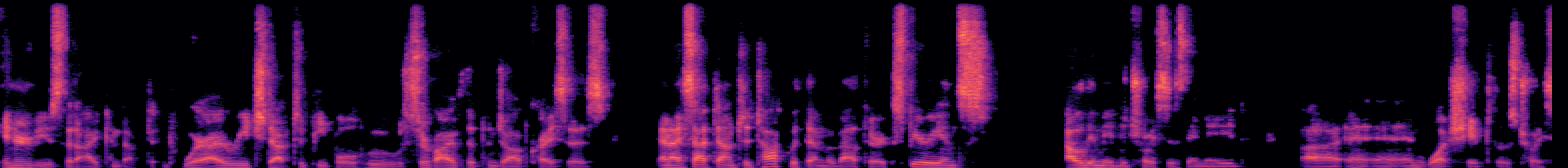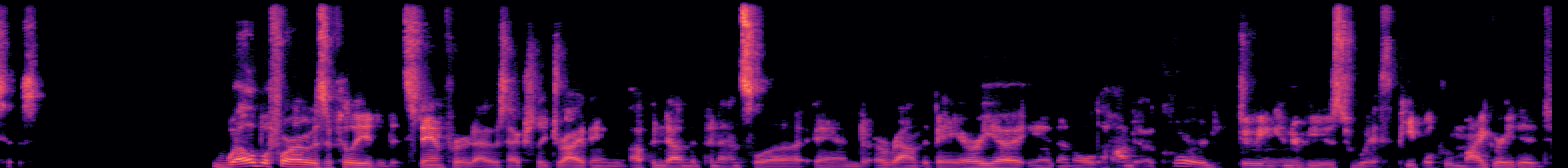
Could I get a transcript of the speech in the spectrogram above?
interviews that I conducted, where I reached out to people who survived the Punjab crisis and I sat down to talk with them about their experience, how they made the choices they made, uh, and, and what shaped those choices. Well before I was affiliated at Stanford, I was actually driving up and down the peninsula and around the Bay Area in an old Honda Accord doing interviews with people who migrated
